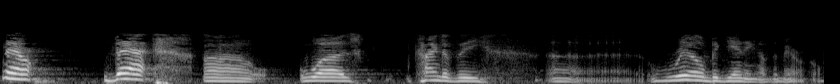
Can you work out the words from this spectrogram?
Now, that uh, was kind of the uh, real beginning of the miracle.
